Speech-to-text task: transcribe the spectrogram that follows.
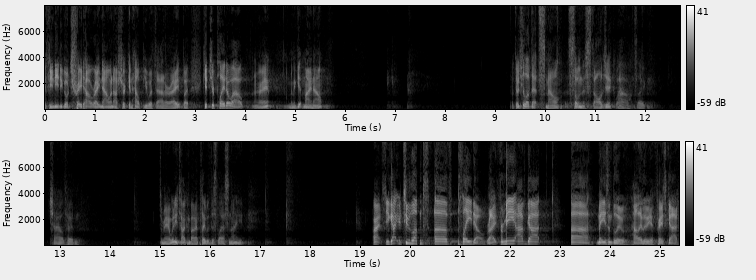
if you need to go trade out right now, an usher can help you with that, all right? But get your Play Doh out, all right? I'm going to get mine out. Don't you love that smell? It's so nostalgic. Wow, it's like childhood. So, man, what are you talking about? I played with this last night. All right, so you got your two lumps of Play Doh, right? For me, I've got uh, maize and blue. Hallelujah. Praise God.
